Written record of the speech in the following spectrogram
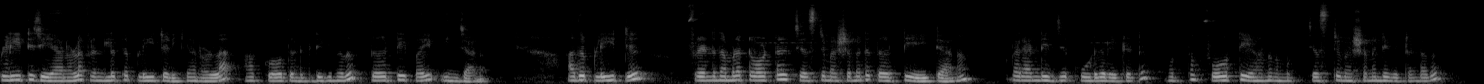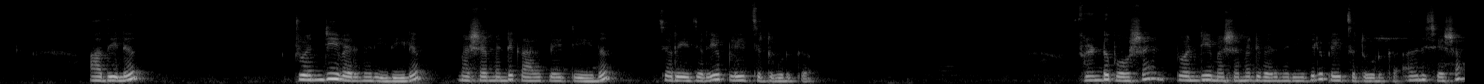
പ്ലീറ്റ് ചെയ്യാനുള്ള ഫ്രണ്ടിലത്തെ പ്ലീറ്റ് അടിക്കാനുള്ള ആ ക്ലോത്ത് എടുത്തിരിക്കുന്നത് തേർട്ടി ഫൈവ് ഇഞ്ചാണ് അത് പ്ലീറ്റ് ഫ്രണ്ട് നമ്മുടെ total chest measurement thirty eight ആണ്. അപ്പോൾ രണ്ട് ഇഞ്ച് കൂടുതൽ ഇട്ടിട്ട് മൊത്തം ഫോർട്ടിയാണ് നമുക്ക് ചെസ്റ്റ് മെഷർമെന്റ് കിട്ടേണ്ടത്. അതിൽ ട്വന്റി വരുന്ന രീതിയിൽ മെഷർമെന്റ് കാൽക്കുലേറ്റ് ചെയ്ത് ചെറിയ ചെറിയ പ്ലീറ്റ്സ് ഇട്ട് കൊടുക്കുക. ഫ്രണ്ട് പോർഷൻ ട്വന്റി മെഷർമെന്റ് വരുന്ന രീതിയിൽ പ്ലീറ്റ്സ് ഇട്ട് കൊടുക്കുക. അതിനുശേഷം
